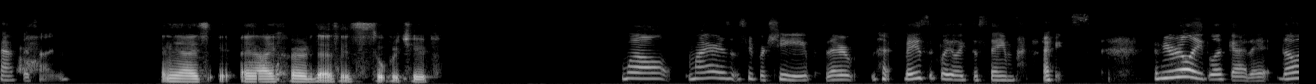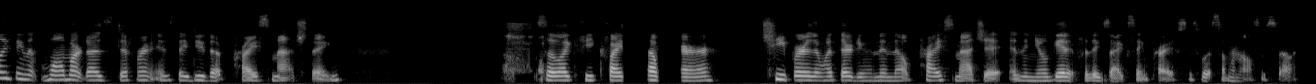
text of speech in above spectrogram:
half the time. And yeah, it's and I heard that it's super cheap. Well, Meijer isn't super cheap. They're basically like the same price. If you really look at it, the only thing that Walmart does different is they do the price match thing. So, like, if you find somewhere cheaper than what they're doing, then they'll price match it, and then you'll get it for the exact same price as what someone else is selling.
